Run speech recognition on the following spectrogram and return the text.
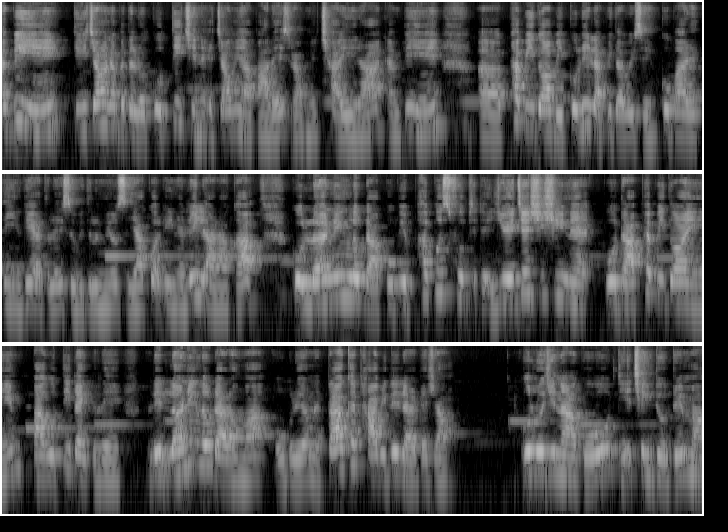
အပြီးရင်ဒီအကြောင်းအရာနဲ့ပတ်သက်လို့ကိုတိချင်တဲ့အကြောင်းအရာပါလဲဆိုတာမျိုးခြာရတာအပြီးရင်အာဖတ်ပြီးသွားပြီကိုလေ့လာပြီးသွားပြီဆိုရင်ကိုပါတယ်သင်ယူခဲ့ရတယ်လေဆိုပြီးဒီလိုမျိုးစရာကွက်လေးနဲ့လေ့လာတာကကို learning လုပ်တာပိုပြီး purposeful ဖြစ်တဲ့ရွေချက်ရှိရှိနဲ့ကိုဒါဖတ်ပြီးသွားရင်ဘာကိုတိလိုက်တယ်လဲ learning လုပ်တာတော့မှဟိုဘယ်လိုရမလဲ target ထားပြီးလေ့လာတဲ့ကြောင့်ကိုလိုချင်တာကိုဒီအချိန်တိုအတွင်းမှာ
